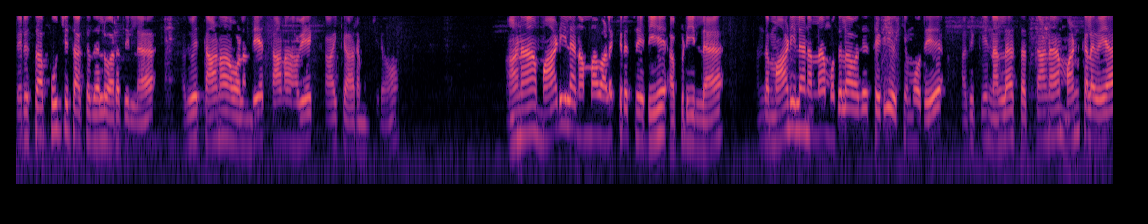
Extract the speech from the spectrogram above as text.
பெருசாக பூச்சி தாக்குதல் வரதில்லை. அதுவே தானாக வளர்ந்தே தானாகவே காய்க்க ஆரம்பிச்சிடும். ஆனால் மாடியில் நம்ம வளர்க்குற செடி அப்படி இல்லை. அந்த மாடியில் நம்ம முதலாவது செடி வைக்கும் போது அதுக்கு நல்ல சத்தான மண் கலவையை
